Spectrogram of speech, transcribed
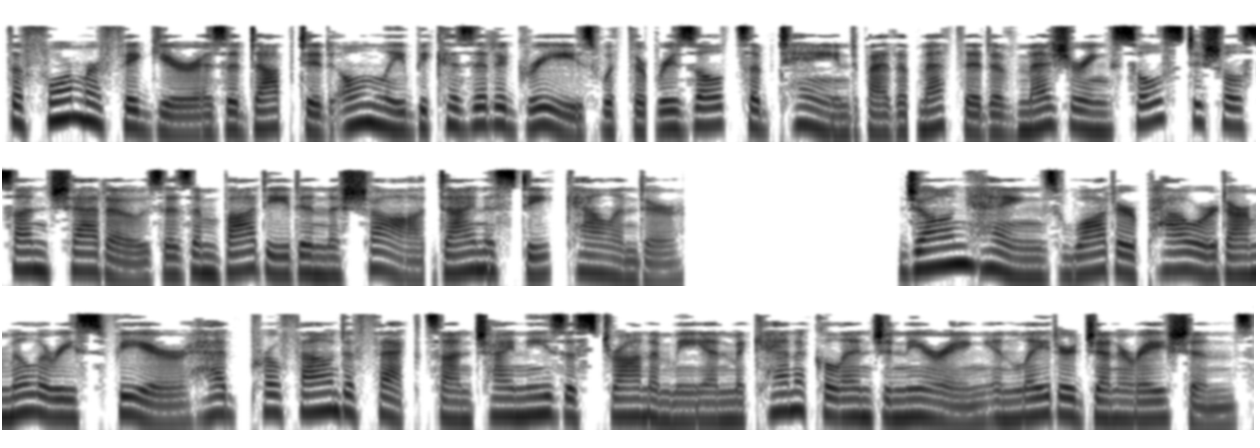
The former figure is adopted only because it agrees with the results obtained by the method of measuring solstitial sun shadows as embodied in the Xia dynasty calendar. Zhang Heng's water-powered armillary sphere had profound effects on Chinese astronomy and mechanical engineering in later generations.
